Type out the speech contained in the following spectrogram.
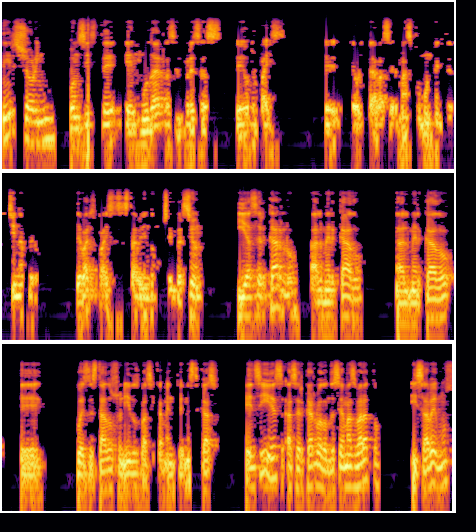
nearshoring consiste en mudar las empresas de otro país. Eh, que ahorita va a ser más comúnmente de China, pero de varios países está habiendo mucha inversión y acercarlo al mercado, al mercado eh, pues de Estados Unidos básicamente en este caso. En sí es acercarlo a donde sea más barato y sabemos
